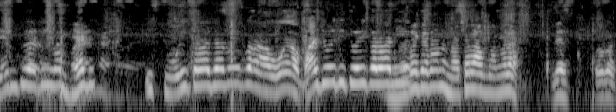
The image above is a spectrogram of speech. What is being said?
એમ તો હજી આમ હેડ ઈ ચોરી કરવા જવાનું કે અભાઈ જોઈતી ચોરી કરવાની? નતો ને નતો લાવતો મને લે તો લે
